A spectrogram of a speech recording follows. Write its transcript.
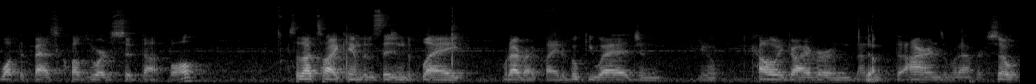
what the best clubs were to suit that ball. So that's how I came to the decision to play whatever I played, a Vokey wedge and you know Callaway driver and, and yep. the irons and whatever. So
